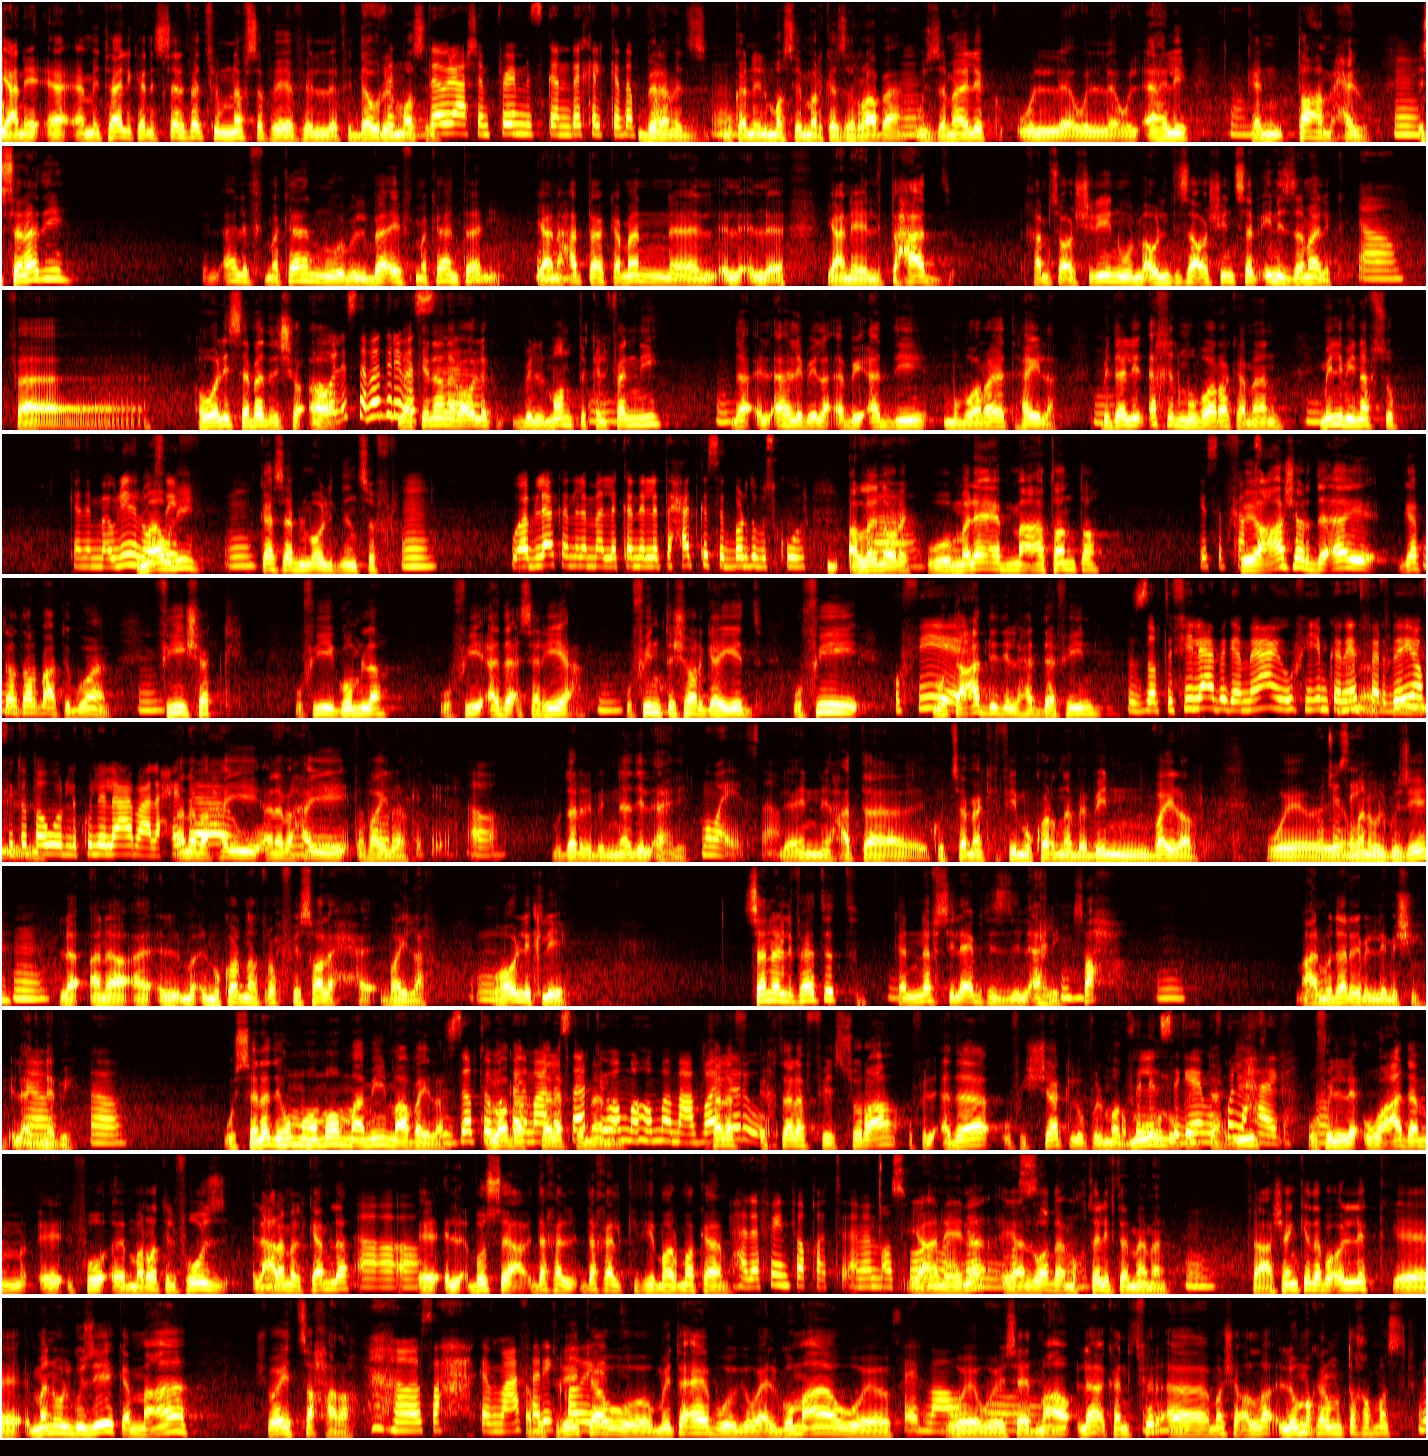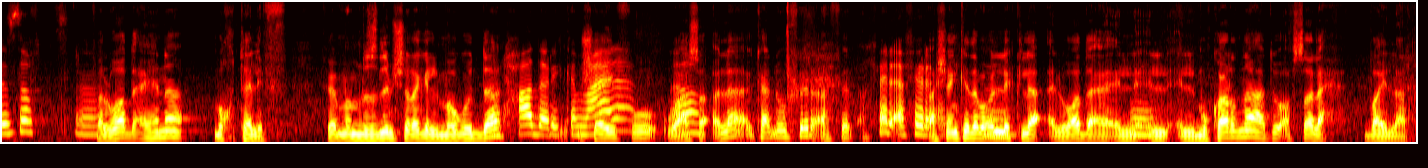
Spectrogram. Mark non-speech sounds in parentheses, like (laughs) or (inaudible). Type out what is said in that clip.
يعني متهيألي كان السنة اللي فاتت في منافسة في في الدوري المصري. الدوري عشان بيراميدز كان داخل كده. بيراميدز وكان المصري المركز الرابع والزمالك وال وال والأهلي. كان طعم حلو. السنة دي الأهلي في مكان والباقي في مكان تاني. يعني حتى كمان ال ال يعني الاتحاد 25 والمقاولين 29 سابقين الزمالك. آه. ف هو لسه بدري شو هو لسه بدري بس لكن أنا بقول لك بالمنطق الفني لا الأهلي بيأدي مباريات هايلة. بدليل آخر مباراة كمان مين اللي بينافسه؟ كان المقاولين المقاولين الوصيف كسب المقاولين 2-0 مم. وقبلها كان لما كان الاتحاد كسب برضه ب score. الله ينور عليك. وما لعب مع طنطا كسب في خمسة. 10 دقائق جاب 3 4 تجوان. في شكل وفي جملة. وفي أداء سريع وفي انتشار جيد وفي وفي متعدد الهدافين. بالظبط في لعب جماعي وفي إمكانيات فردية في- وفي تطور لكل لاعب على حدة أنا بحيي- أنا وفي بحيي فايلر. كتيرة. آه. مدرب النادي الأهلي. مميز آه. لأن حتى كنت سامع في مقارنة ما بين فايلر. ومانويل جوزيه. لا أنا الم- المقارنة تروح في صالح فايلر. وهقول لك ليه. السنة اللي فاتت كان نفس لعيبة الأهلي صح؟ مع المدرب اللي مشي الأجنبي. آه. آه. والسنة دي هم هم هم مع مين مع فايلر. بالظبط هم كانوا مع لاسارتي هم هم مع اختلف فايلر و... اختلف في السرعة وفي الأداء وفي الشكل وفي المضمون الانسجام وفي كل التهديف حاجة. وفي ال... وعدم الفو... مرات الفوز العلامة الكاملة. آه آه آه. بص دخل دخل في مرمى كام؟ هدفين فقط أمام اسوان يعني لا يعني. الوضع مم. مختلف تماما. فعشان كده بقول لك مانويل جوزيه كان معاه شوية سحرة (laughs) آه صح كان معاه فريق قوي تريكه جدا. ومتعب ووائل جمعه و... سيد معوض. وسيد معوض لا كانت فرقة ما شاء الله اللي هم كانوا منتخب مصر. بالظبط. فالوضع هنا مختلف. فما بنظلمش الراجل الموجود ده. الحضري كان معانا شايفه آه. وعص... لا كانوا فرقة فرقة. فرقة فرقة. عشان كده بقول لك لا الوضع ال- ال- المقارنة هتبقى في صالح فايلر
